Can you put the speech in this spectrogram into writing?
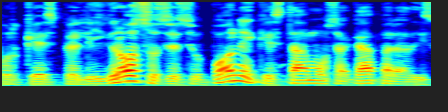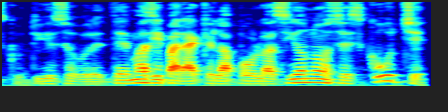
porque es peligroso. Se supone que estamos acá para discutir sobre temas y para que la población nos escuche.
